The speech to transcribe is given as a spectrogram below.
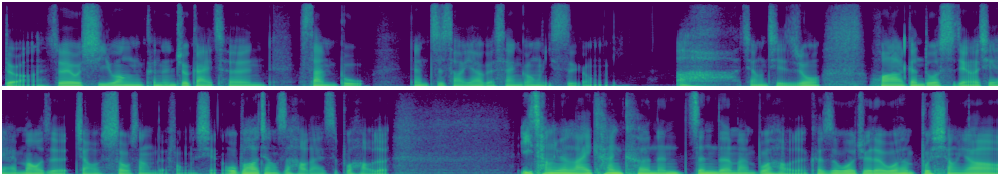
对啊，所以我希望可能就改成散步，但至少要个三公里、四公里啊，这样其实就花更多时间，而且还冒着脚受伤的风险。我不知道这样是好的还是不好的。以长远来看，可能真的蛮不好的。可是我觉得我很不想要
